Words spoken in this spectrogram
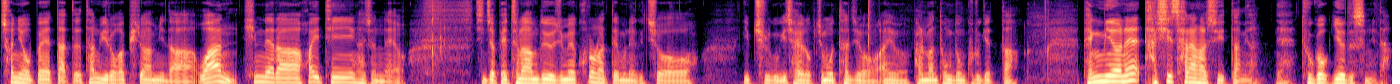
천희 오빠의 따뜻한 위로가 필요합니다. 완 힘내라 화이팅 하셨네요. 진짜 베트남도 요즘에 코로나 때문에 그쵸 입출국이 자유롭지 못하죠. 아유 발만 동동 구르겠다. 백미연의 다시 사랑할 수 있다면 네, 두 곡 이어 듣습니다.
